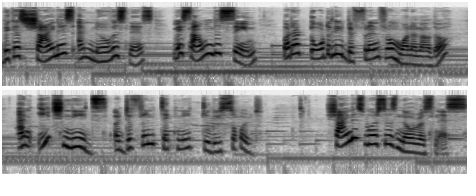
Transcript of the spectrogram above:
Because shyness and nervousness may sound the same but are totally different from one another, and each needs a different technique to be solved. Shyness versus nervousness.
